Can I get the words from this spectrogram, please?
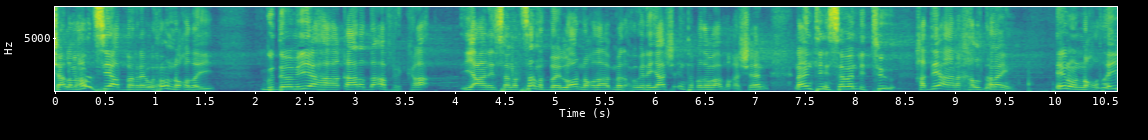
jaale maxamed siyaad barre wuxuu noqday guddoomiyaha qaaradda afrika yacni sanad sanad bay loo noqdaa madaxweynayaasha. Inta badan waa maqasheen. haddii aana khaldanayn inuu noqday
